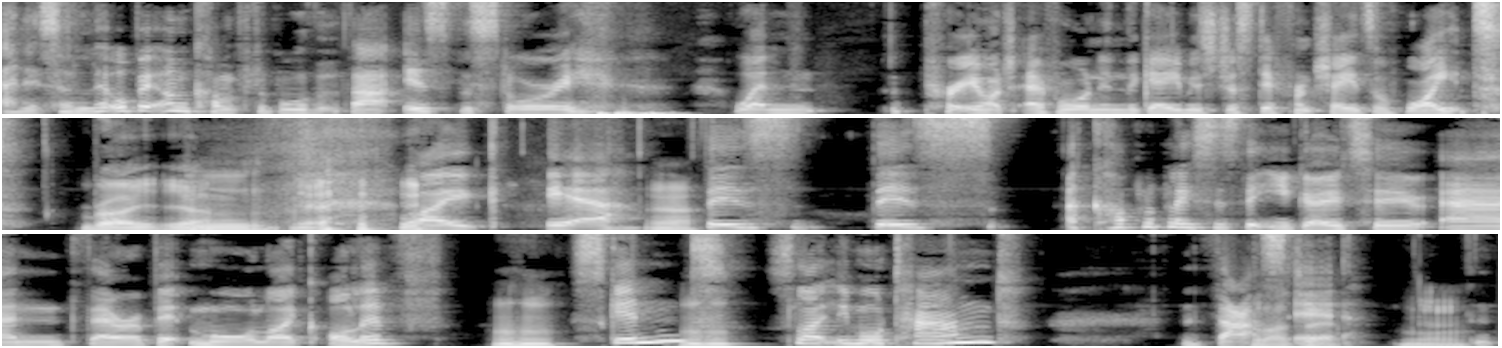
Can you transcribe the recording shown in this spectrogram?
And it's a little bit uncomfortable that that is the story when pretty much everyone in the game is just different shades of white. Right. Yeah. Yeah. like, yeah, Yeah. there's there's a couple of places that you go to and they're a bit more like olive mm-hmm. skinned, slightly more tanned. That's, That's it. it.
